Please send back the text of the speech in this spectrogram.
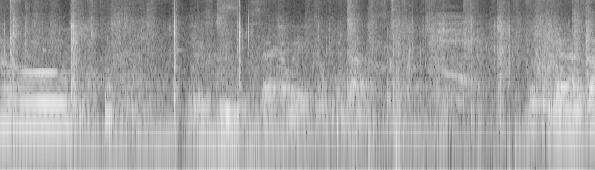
nurungi wesigiisa yawe kavuga zo kuganaaza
